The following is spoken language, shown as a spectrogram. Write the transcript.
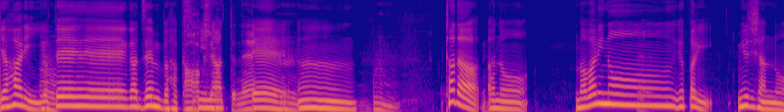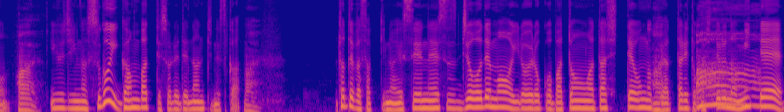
やはり予定が全部白あ紙になっってて、ね、ううん。ただあの周りのやっぱりミュージシャンのはい。友人がすごい頑張ってそれでなんていうんですか。はい。例えばさっきの SNS 上でもいろいろこうバトンを渡して音楽やったりとかしてるのを見て、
